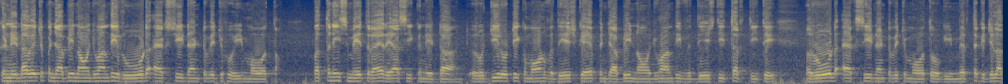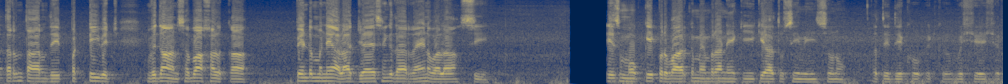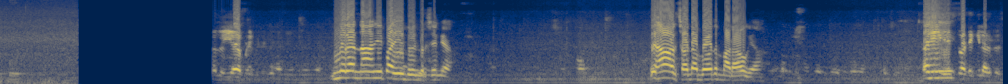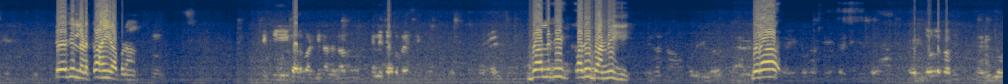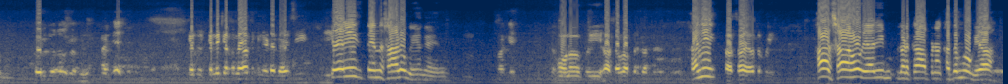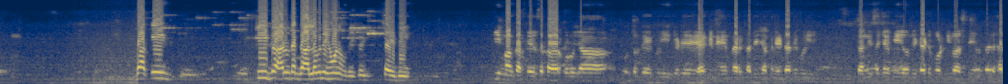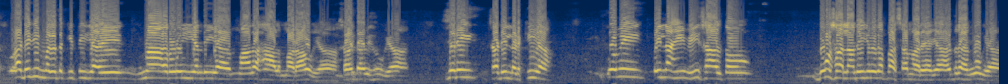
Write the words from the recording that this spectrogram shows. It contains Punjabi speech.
ਕੈਨੇਡਾ ਵਿੱਚ ਪੰਜਾਬੀ ਨੌਜਵਾਨ ਦੀ ਰੋਡ ਐਕਸੀਡੈਂਟ ਵਿੱਚ ਹੋਈ ਮੌਤ। ਪਤਨੀ ਸਮੇਤ ਰਹਿ ਰਿਹਾ ਸੀ ਕੈਨੇਡਾ। ਰੋਜੀ ਰੋਟੀ ਕਮਾਉਣ ਵਿਦੇਸ਼ ਗਏ ਪੰਜਾਬੀ ਨੌਜਵਾਨ ਦੀ ਵਿਦੇਸ਼ ਦੀ ਧਰਤੀ ਤੇ ਰੋਡ ਐਕਸੀਡੈਂਟ ਵਿੱਚ ਮੌਤ ਹੋ ਗਈ। ਮ੍ਰਿਤਕ ਜ਼ਿਲ੍ਹਾ ਤਰਨਤਾਰਨ ਦੇ ਪੱਟੀ ਵਿੱਚ ਵਿਧਾਨ ਸਭਾ ਹਲਕਾ ਪਿੰਡ ਮਨਿਆਲਾ ਜੈ ਸਿੰਘ ਦਾ ਰਹਿਣ ਵਾਲਾ ਸੀ। ਇਸ ਮੌਕੇ ਪਰਿਵਾਰਕ ਮੈਂਬਰਾਂ ਨੇ ਕੀ ਕਿਹਾ, ਤੁਸੀਂ ਵੀ ਸੁਣੋ। ਅਤੇ ਦੇਖੋ ਇੱਕ ਵਿਸ਼ੇਸ਼ ਰਿਪੋਰਟ। ਆਪਣੇ ਮੇਰਾ ਨਾਮ ਜੀ ਭਾਈ ਦਵਿੰਦਰ ਸਿੰਘ ਆ। ਤੇ ਹਾਲ ਸਾਡਾ ਬਹੁਤ ਮਾੜਾ ਹੋ ਗਿਆ। ਅਸੀਂ ਤੁਹਾਡੇ ਕੀ ਲੱਗਦਾ ਸੀ? ਇਹ ਜੀ ਲੜਕਾ ਹੀ ਆਪਣਾ। ਤੇ ਕੀ ਗੱਲ ਬਣ ਗਈ ਇਹਨਾਂ ਦੇ ਨਾਲ? ਕਿੰਨੇ ਚਿਰ ਤੋਂ ਗਏ ਸੀ? ਗੱਲ ਜੀ ਕਦੀ ਬਣਨੀ ਸੀ। ਮੇਰਾ ਜੋ ਲਿਖਾ ਦੇ ਕਿੰਨੇ ਕਿੰਨੇ ਚਿਰ ਤੋਂ ਮੈਂ ਉੱਥੇ ਕੈਨੇਡਾ ਗਏ ਸੀ? ਕੀ- ਇਹ ਜੀ 3 ਸਾਲ ਹੋ ਗਏ ਆ ਗਏ ਨੂੰ। ਹੂੰ। ਤੇ ਹੁਣ ਕੋਈ ਹਾਦਸਾ ਵਾਪਰ ਗਿਆ? ਹਾਂਜੀ। ਹਾਦਸਾ ਹੋਇਆ ਉੱਧਰ ਕੋਈ? ਹਾਦਸਾ ਹੋ ਗਿਆ ਜੀ ਲੜਕਾ ਆਪਣਾ ਖਤਮ ਹੋ ਗਿਆ। ਬਾਕੀ ਕੀ ਗੱਲ ਤੇ ਗੱਲ ਵੀ ਨਹੀਂ ਹੁਣ ਆਉਂਦੀ ਕੋਈ ਚਾਹੀਦੀ। ਕੀ ਮੰਗ ਕਰਦੇ ਸਰਕਾਰ ਕੋਲੋਂ ਜਾਂ ਉੱਧਰ ਦੇ ਕੋਈ ਜਿਹੜੇ ਹੈਗੇ ਨੇ ਅਮਰੀਕਾ ਦੇ ਜਾਂ ਕੈਨੇਡਾ ਦੇ ਕੋਈ ਜਾਨੀ ਸੱਜਣ ਵੀ ਉਹਦੀ ਡੈਡ ਬੋਡੀ ਵਾਸਤੇ ਉਹਦਾ ਹੈਲਪ ਸਾਡੇ ਜੀ ਮਦਦ ਕੀਤੀ ਜਾਏ। ਮਾਂ ਰੋਈ ਜਾਂਦੀ ਆ ਮਾਂ ਦਾ ਹਾਲ ਮਾੜਾ ਹੋ ਗਿਆ ਸਾਡਾ ਵੀ ਹੋ ਗਿਆ। ਜਿਹੜੀ ਸਾਡੀ ਲੜਕੀ ਆ ਉਹ ਵੀ ਪਹਿਲਾਂ ਹੀ 20 ਸਾਲ ਤੋਂ 2 ਸਾਲਾਂ ਦੀ ਜਦੋਂ ਦਾ ਪਾਸਾ ਮਾਰਿਆ ਗਿਆ ਅਧਰੰਗ ਹੋ ਗਿਆ।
